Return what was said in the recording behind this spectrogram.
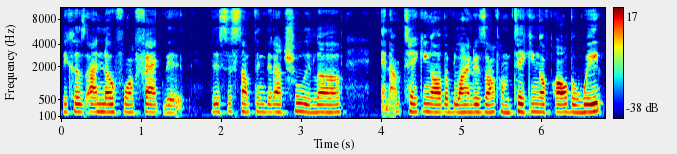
Because I know for a fact that this is something that I truly love and I'm taking all the blinders off. I'm taking off all the weight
